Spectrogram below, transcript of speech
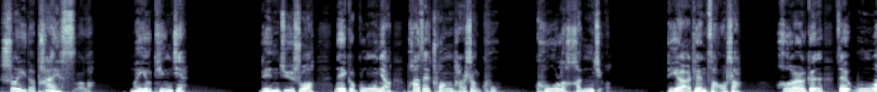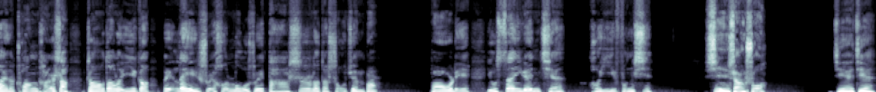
睡得太死了，没有听见。邻居说，那个姑娘趴在窗台上哭，哭了很久。第二天早上，赫尔根在屋外的窗台上找到了一个被泪水和露水打湿了的手绢包，包里有三元钱和一封信。信上说：“姐姐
